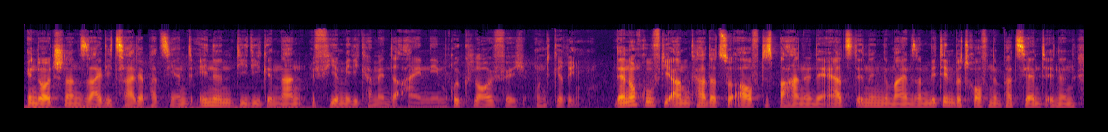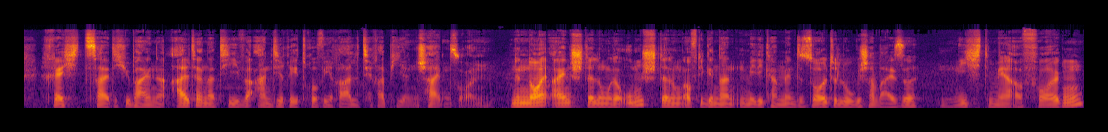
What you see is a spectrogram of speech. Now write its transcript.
In Deutschland sei die Zahl der PatientInnen, die die genannten vier Medikamente einnehmen, rückläufig und gering. Dennoch ruft die AMK dazu auf, dass behandelnde Ärztinnen gemeinsam mit den betroffenen Patientinnen rechtzeitig über eine alternative antiretrovirale Therapie entscheiden sollen. Eine Neueinstellung oder Umstellung auf die genannten Medikamente sollte logischerweise nicht mehr erfolgen.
